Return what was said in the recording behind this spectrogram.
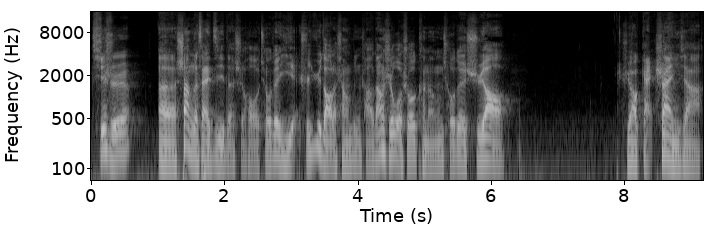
其实，呃，上个赛季的时候，球队也是遇到了伤病潮，当时我说可能球队需要需要改善一下。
